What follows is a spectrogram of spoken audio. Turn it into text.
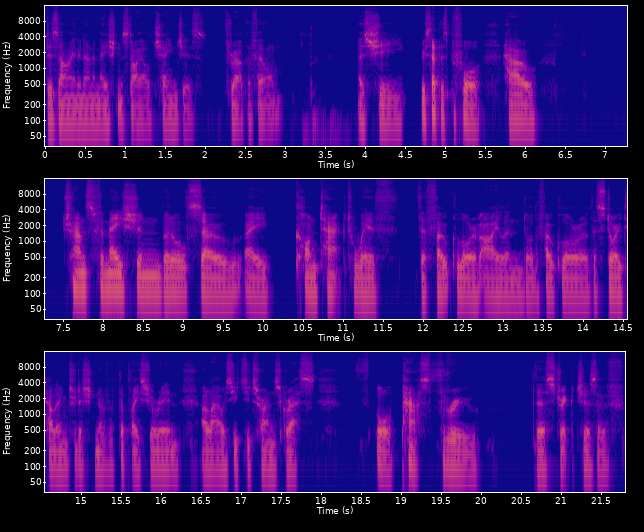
design and animation style changes throughout the film. As she we've said this before how transformation but also a contact with the folklore of Ireland or the folklore or the storytelling tradition of the place you're in allows you to transgress or pass through the strictures of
